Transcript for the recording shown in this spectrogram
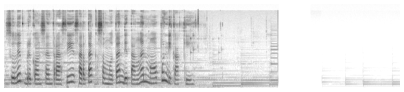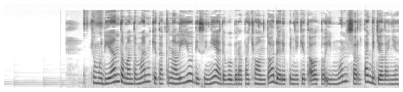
sulit berkonsentrasi, serta kesemutan di tangan maupun di kaki. Kemudian teman-teman kita kenali yuk di sini ada beberapa contoh dari penyakit autoimun serta gejalanya.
